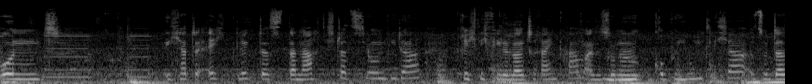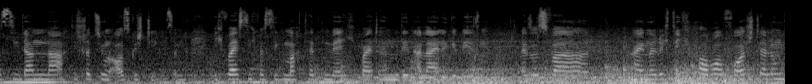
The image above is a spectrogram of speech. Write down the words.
Und ich hatte echt Glück, dass danach die Station wieder richtig viele Leute reinkamen, also so eine Gruppe Jugendlicher, sodass sie dann nach die Station ausgestiegen sind. Ich weiß nicht, was sie gemacht hätten, wäre ich weiterhin mit denen alleine gewesen. Also es war eine richtig Horrorvorstellung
